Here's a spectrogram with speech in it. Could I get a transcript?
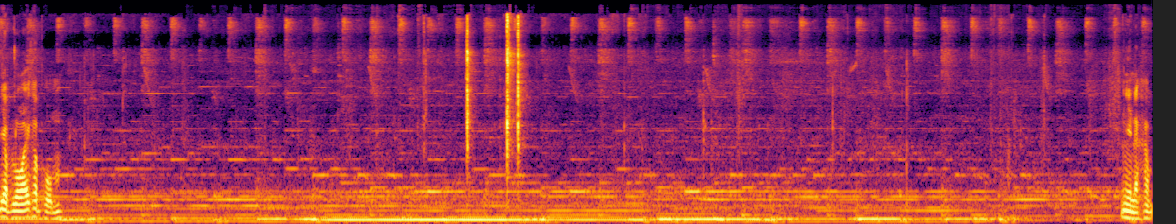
เรียบร้อยครับผมนี่นะครับ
